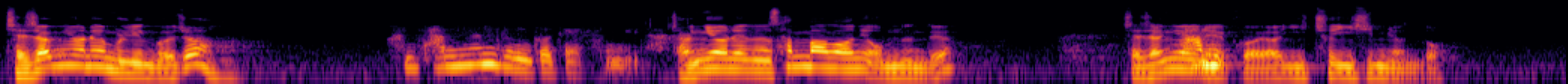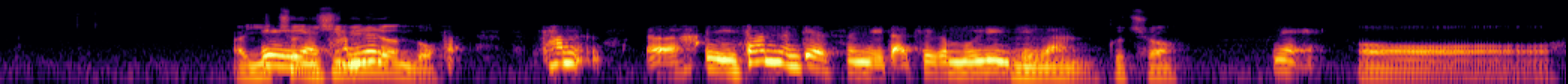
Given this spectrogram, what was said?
재작년에 물린 거죠? 한 3년 정도 됐습니다. 작년에는 3만 원이 없는데요. 재작년일 삼- 거예요. 2020년도. 아, 예, 예, 2021년도. 3, 어, 한 2, 3년 됐습니다. 지금 물린 지가. 음, 그렇죠. 네. 어,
